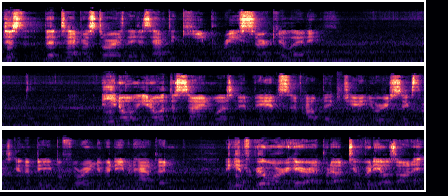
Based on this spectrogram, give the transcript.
Just the type of stories they just have to keep recirculating. You know, you know what the sign was in advance of how big January 6th was going to be before any of it even happened? Again, for people who weren't here, I put out two videos on it,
